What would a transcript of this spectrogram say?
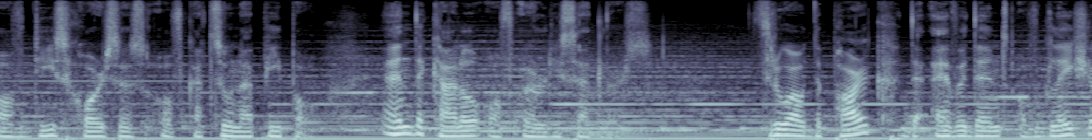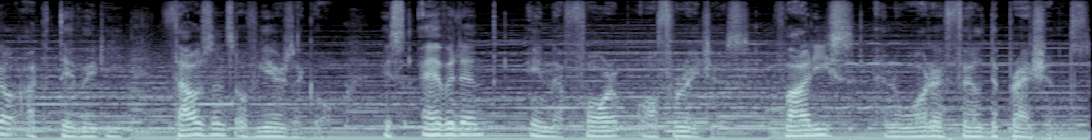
of these horses of Katsuna people and the cattle of early settlers. Throughout the park, the evidence of glacial activity thousands of years ago is evident in the form of ridges, valleys, and water-filled depressions.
